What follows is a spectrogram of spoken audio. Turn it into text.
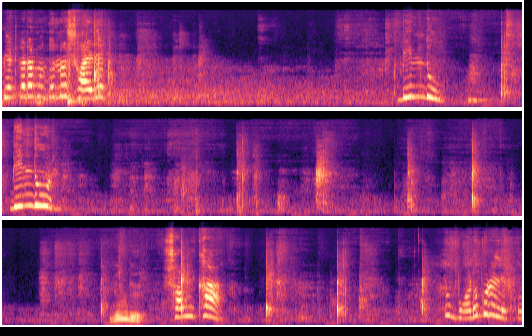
পেটকাটা মধ্যাহ্ন শয়রে বিন্দু বিন্দুর। বিন্দুর সংখ্যা। একটু বড় করে লেখো।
